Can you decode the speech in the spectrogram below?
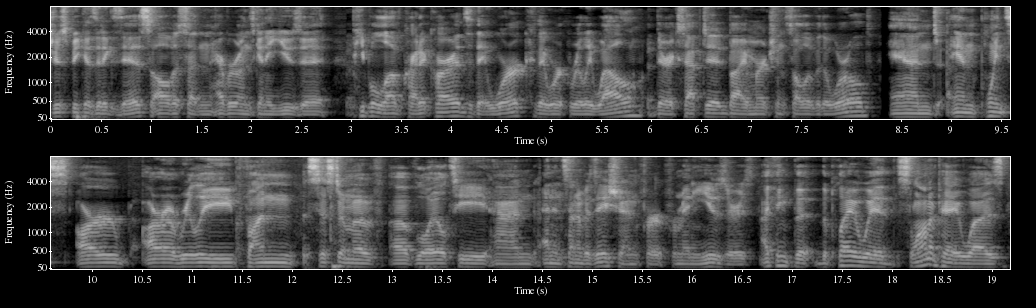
just because it exists, all of a sudden everyone's going to use it. People love credit cards. They work. They work really well. They're accepted by merchants all over the world. And and points are are a really fun system of, of loyalty and, and incentivization for, for many users. I think the, the play with Solana Pay was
